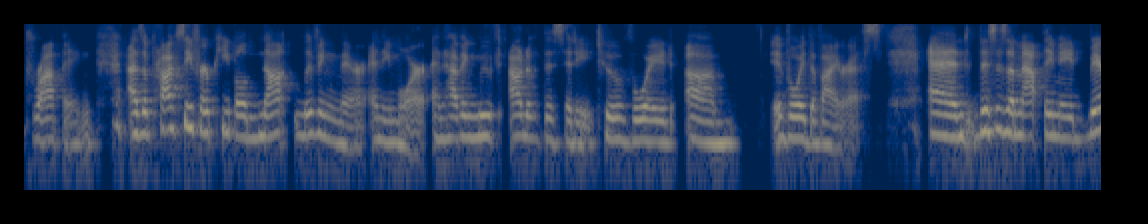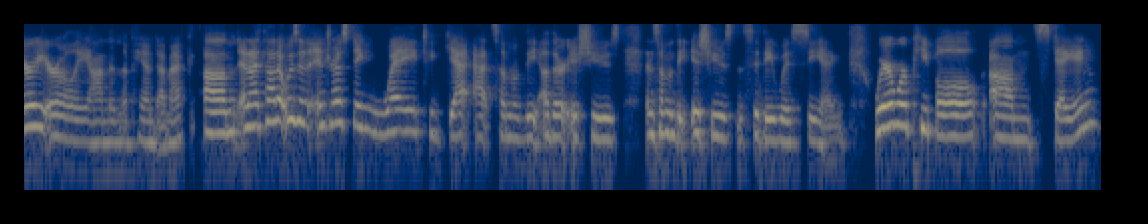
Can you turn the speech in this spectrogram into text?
dropping as a proxy for people not living there anymore and having moved out of the city to avoid um, avoid the virus. And this is a map they made very early on in the pandemic. Um, and I thought it was an interesting way to get at some of the other issues and some of the issues the city was seeing. Where were people um, staying?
